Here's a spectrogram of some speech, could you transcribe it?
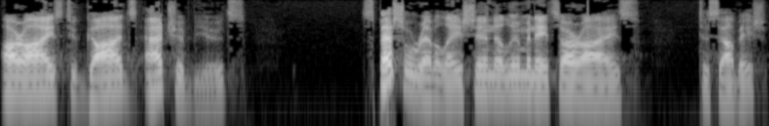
our eyes to God's attributes, special revelation illuminates our eyes to salvation.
